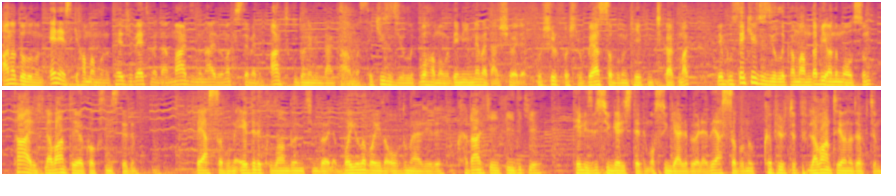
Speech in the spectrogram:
Anadolu'nun en eski hamamını tecrübe etmeden Mardin'den ayrılmak istemedim. Artık bu döneminden kalma 800 yıllık bu hamamı deneyimlemeden şöyle fışır fışır beyaz sabunun keyfini çıkartmak ve bu 800 yıllık hamamda bir anım olsun. Tarih lavanta yağı koksun istedim. Beyaz sabunu evde de kullandığım için böyle bayıla bayıla ovdum her yeri. O kadar keyifliydi ki. Temiz bir sünger istedim. O süngerle böyle beyaz sabunu köpürtüp lavanta yağını döktüm.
